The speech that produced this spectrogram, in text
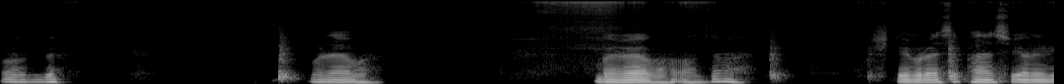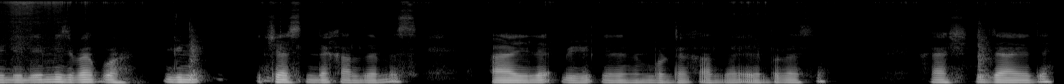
Oldu. Bravo. Bravo. Oldu mu? İşte burası pansiyon evi dediğimiz bak bu. Gün içerisinde kaldığımız aile büyüklerinin burada kaldığı ev burası. Karşı dairede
